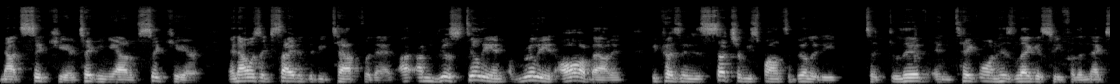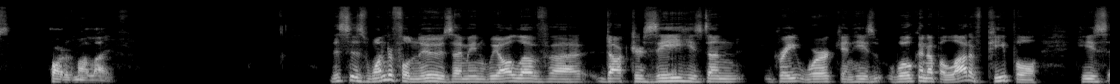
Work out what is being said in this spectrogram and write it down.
not sick care, taking it out of sick care. And I was excited to be tapped for that. I, am just still in, really in awe about it because it is such a responsibility to live and take on his legacy for the next part of my life. This is wonderful news. I mean, we all love uh, Dr. Z. He's done great work and he's woken up a lot of people he's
